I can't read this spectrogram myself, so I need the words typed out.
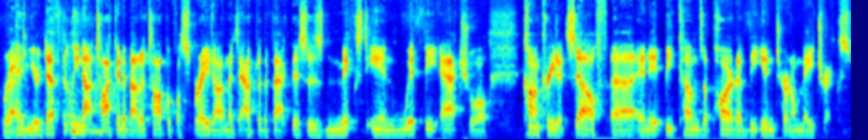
Right. And you're definitely not talking about a topical sprayed on that's after the fact. This is mixed in with the actual concrete itself, uh, and it becomes a part of the internal matrix.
